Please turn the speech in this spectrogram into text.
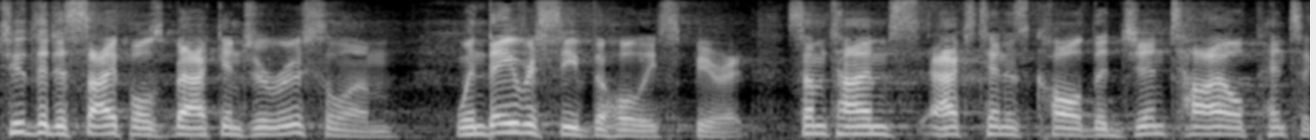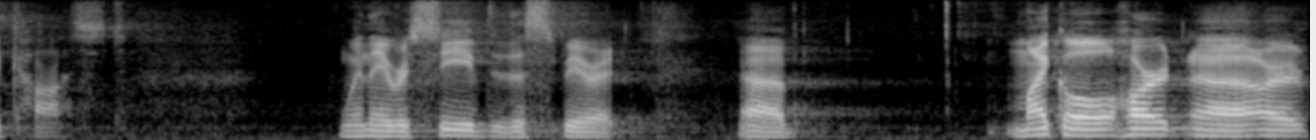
to the disciples back in Jerusalem when they received the Holy Spirit. Sometimes Acts 10 is called the Gentile Pentecost, when they received the Spirit. Uh, Michael Hart, uh, our,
